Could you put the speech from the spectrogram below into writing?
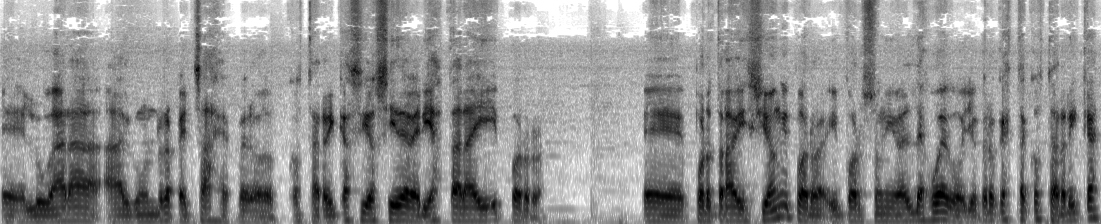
eh, lugar a, algún repechaje, pero Costa Rica sí o sí debería estar ahí por, eh, por tradición y por, y por su nivel de juego. Yo creo que esta Costa Rica,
